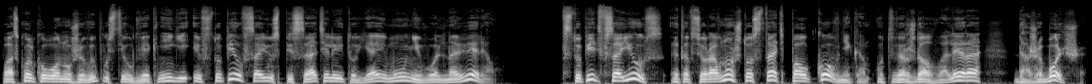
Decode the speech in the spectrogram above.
Поскольку он уже выпустил две книги и вступил в союз писателей, то я ему невольно верил. Вступить в союз — это все равно, что стать полковником, утверждал Валера, даже больше.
